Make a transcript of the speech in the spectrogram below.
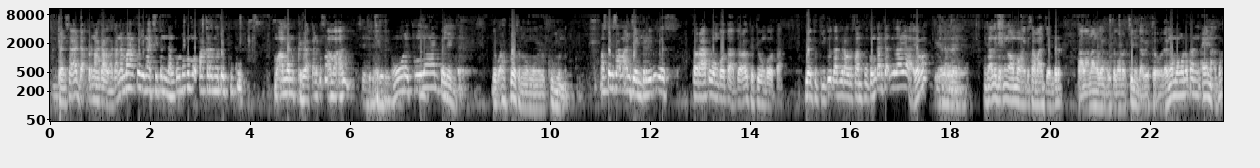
Dan saya tidak pernah kalah karena mah aku yang ngaji tentang kau mau pakar mau buku mau aman gerakan kesamaan. Oh, bulan belen. Lu apa sih ngomong gumun. Mas kesamaan gender itu ya cara aku wong kota, cara aku jadi wong kota. Ya begitu tapi urusan hukum kan gak wilayah, ya Pak? Misalnya dia ngomong kesamaan gender, salanang oleh itu lorot sini tak betul. Oleh ngomong ngono kan enak tuh.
